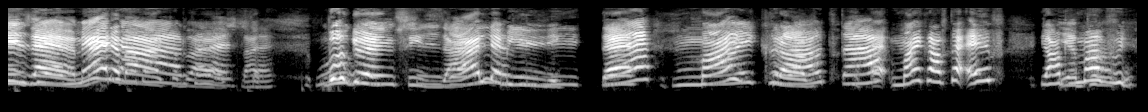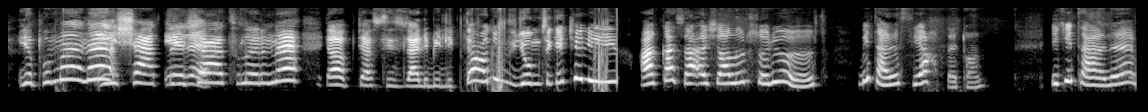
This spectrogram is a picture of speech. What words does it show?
Hepinize merhaba arkadaşlar. Bugün sizlerle birlikte Minecraft'ta Minecraft'ta ev yapma Yapı- yapımını İnşaatları. inşaatlarını yapacağız sizlerle birlikte. Hadi videomuza geçelim. Arkadaşlar eşyaları soruyoruz. Bir tane siyah beton. iki tane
